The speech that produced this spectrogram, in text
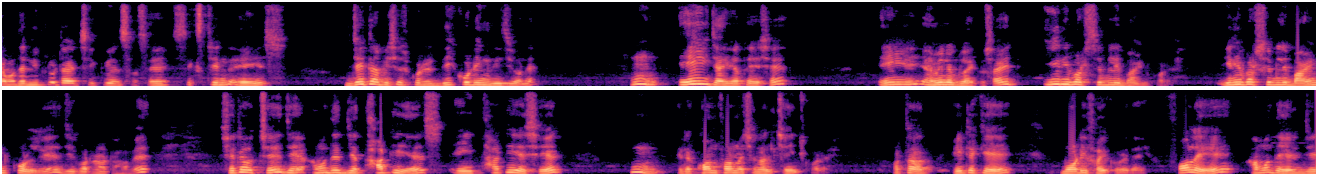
আমাদের নিউক্লিওটাইড সিকুয়েন্স আছে সিক্সটিন এইস যেটা বিশেষ করে ডিকোডিং রিজিয়নে হুম, এই জায়গাতে এসে এই অ্যামিনোগ্লাইকোসাইড ইরিভার্সিবলি বাইন্ড করে। ইরিভার্সিবলি বাইন্ড করলে যে ঘটনাটা হবে, সেটা হচ্ছে যে আমাদের যে থার্টি এস এই থার্টি এসের হুম, এটা কনফরমেশনাল চেঞ্জ করে। অর্থাৎ এইটাকে মডিফাই করে দেয়। ফলে আমাদের যে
